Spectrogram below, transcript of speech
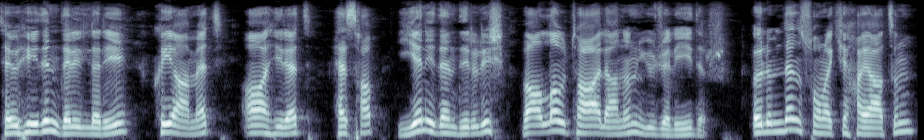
tevhidin delilleri, kıyamet, ahiret, hesap, yeniden diriliş ve Allahü Teala'nın yüceliğidir. Ölümden sonraki hayatın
